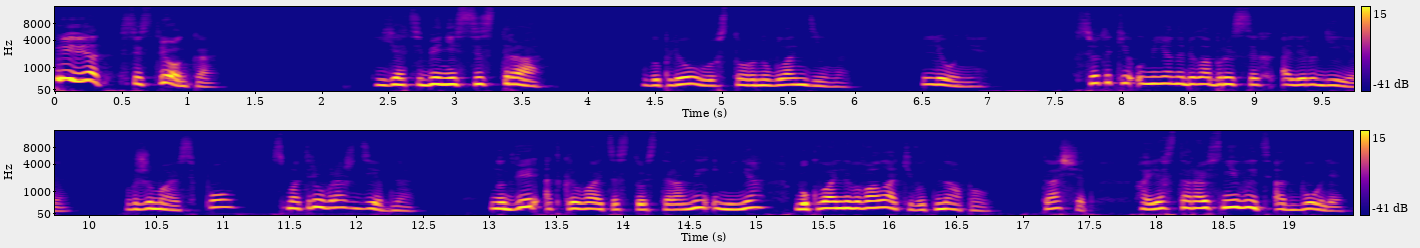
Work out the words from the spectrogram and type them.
«Привет, сестренка!» «Я тебе не сестра!» Выплевываю в сторону блондина. Лёни. Все-таки у меня на белобрысых аллергия. Вжимаюсь в пол, смотрю враждебно. Но дверь открывается с той стороны, и меня буквально выволакивают на пол. Тащат, а я стараюсь не выть от боли,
